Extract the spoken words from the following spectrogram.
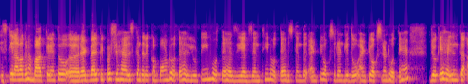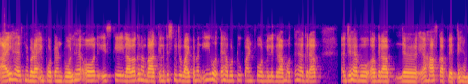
इसके अलावा अगर हम बात करें तो रेड बेल पीपर्स जो है, इसके अंदर एक कंपाउंड होता है ल्यूटीन होता है जीएक्जेंथिन होता है जिसके अंदर एंटीऑक्सीडेंट जो दो एंटीऑक्सीडेंट होते हैं, जो कि इनका आई हेल्थ में बड़ा इंपॉर्टेंट रोल है। और इसके अलावा अगर हम बात करें तो इसमें जो वाइटामिन ई e होता है, वो 2.4 मिलीग्राम होता है, अगर आप जो है वो, अगर आप हाफ़ कप लेते हैं।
